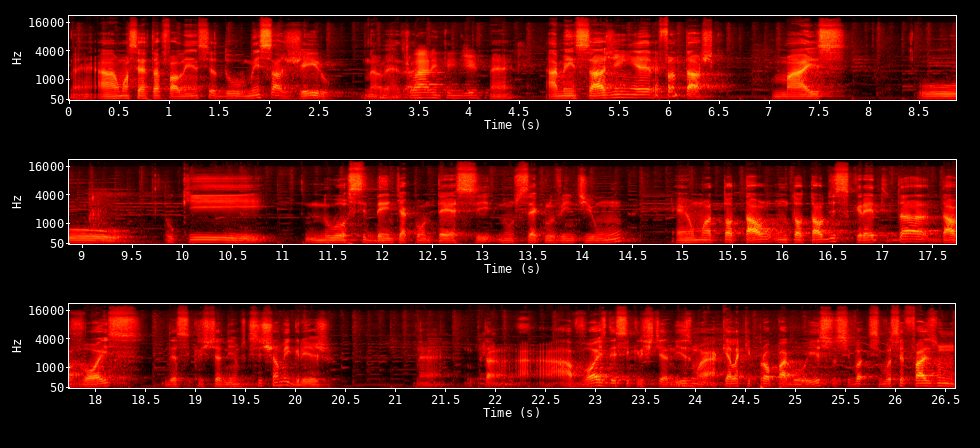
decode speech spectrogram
Né? Há uma certa falência do mensageiro, na verdade Claro, entendi. né? A mensagem é fantástica, mas o, o que no Ocidente acontece no século XXI é uma total, um total descrédito da, da voz desse cristianismo que se chama igreja. Né? Então, a, a voz desse cristianismo, aquela que propagou isso, se, se você faz um,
